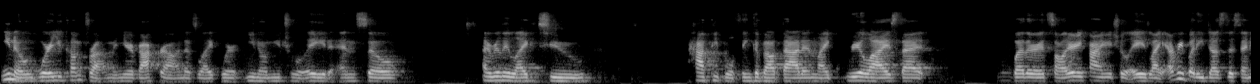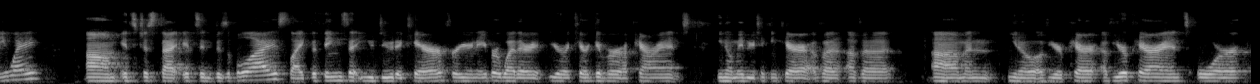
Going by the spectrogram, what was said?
you know where you come from and your background of like where you know mutual aid. And so i really like to have people think about that and like realize that whether it's solidarity county mutual aid like everybody does this anyway um, it's just that it's invisibilized, like the things that you do to care for your neighbor, whether you're a caregiver, a parent, you know, maybe you're taking care of a of a um, and you know of your parent of your parent, or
